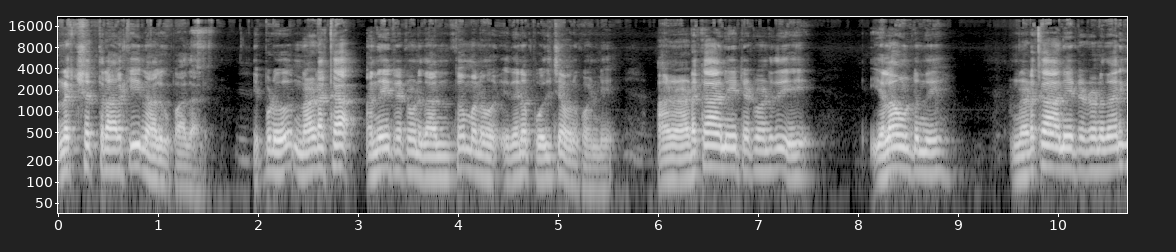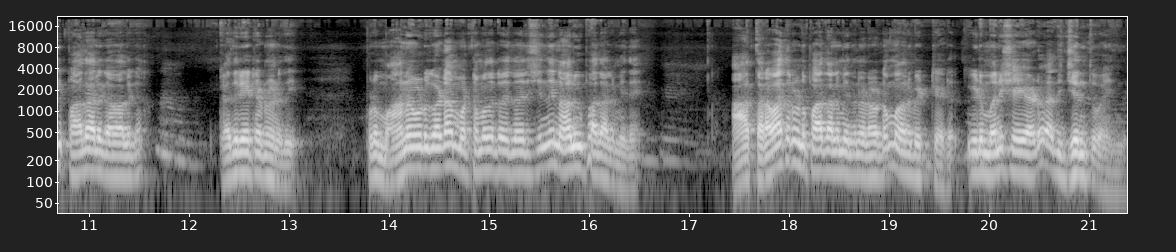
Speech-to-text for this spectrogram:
నక్షత్రాలకి నాలుగు పాదాలు. ఇప్పుడు నడక అనేటటువంటి దానితో మనం ఏదైనా పోల్చామనుకోండి ఆ నడక అనేటటువంటిది ఎలా ఉంటుంది? నడక అనేటటువంటి దానికి పాదాలు కావాలిగా. కదిలేటటువంటిది. ఇప్పుడు మానవుడు కూడా మొట్టమొదట నడిచింది నాలుగు పాదాల మీదే. ఆ తర్వాత రెండు పాదాల మీద నడవడం మొదలుపెట్టాడు. వీడు మనిషి అయ్యాడు అది జంతువు అయింది.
